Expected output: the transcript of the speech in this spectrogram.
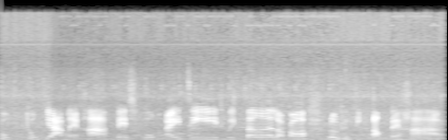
ทุกทุกอย่างเลยค่ะ Facebook IG Twitter แล้วก็รวมถึง TikTok เลยค่ะ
